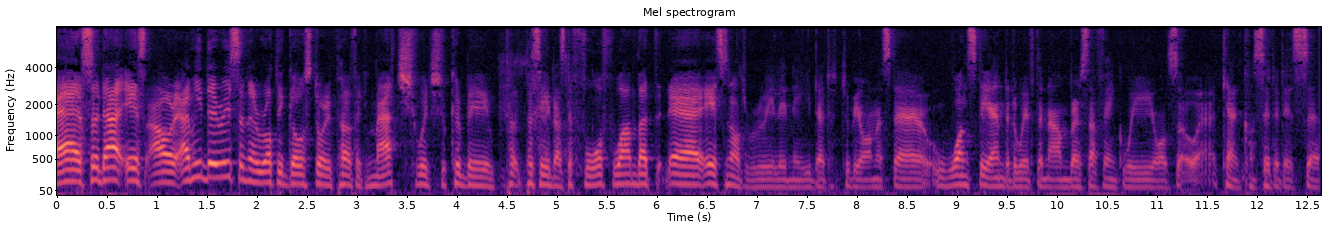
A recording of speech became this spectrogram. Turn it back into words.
Uh, so that is our. I mean, there is an erotic ghost story perfect match, which could be p- perceived as the fourth one, but uh, it's not really needed, to be honest. Uh, once they ended with the numbers, I think we also uh, can consider this uh,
